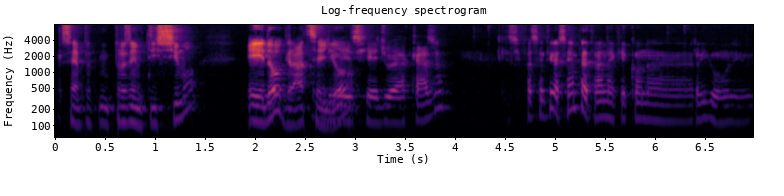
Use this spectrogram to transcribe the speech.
sempre presentissimo. Edo, grazie io. Si è giù a caso, che si fa sentire sempre tranne che con eh, Rigoni.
